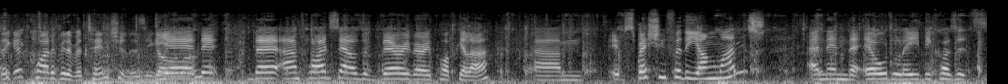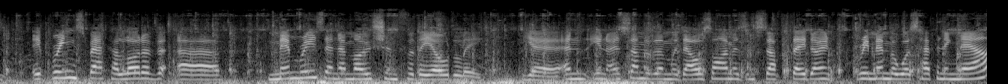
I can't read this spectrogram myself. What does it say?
They get quite a bit of attention as you go yeah, along. the, the um, Clydesdales are very, very popular, um, especially for the young ones, and then the elderly because it's it brings back a lot of uh, memories and emotion for the elderly. Yeah, and you know some of them with Alzheimer's and stuff, they don't remember what's happening now.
